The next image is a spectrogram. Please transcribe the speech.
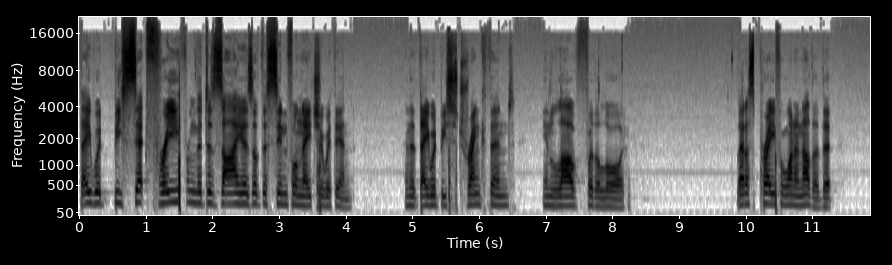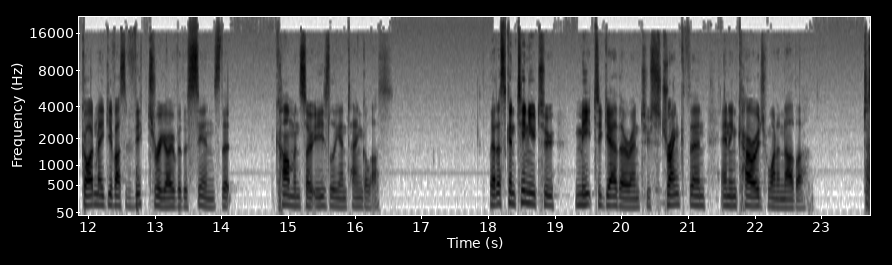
they would be set free from the desires of the sinful nature within, and that they would be strengthened in love for the Lord. Let us pray for one another that God may give us victory over the sins that come and so easily entangle us. Let us continue to meet together and to strengthen and encourage one another, to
